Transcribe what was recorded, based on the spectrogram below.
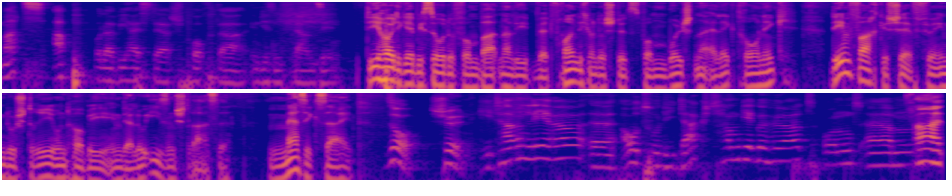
Mats ab, oder wie heißt der Spruch da in diesem Fernsehen? Die heutige Episode vom Partnerlieb wird freundlich unterstützt vom Wulstner Elektronik, dem Fachgeschäft für Industrie und Hobby in der Luisenstraße. Merci seid. So, schön. Gitarrenlehrer, äh, Autodidakt haben wir gehört und. Ähm ah,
